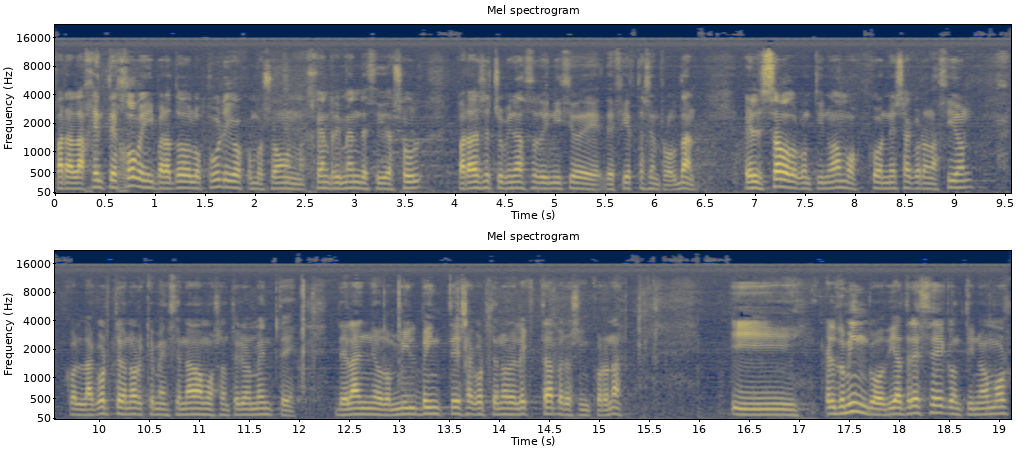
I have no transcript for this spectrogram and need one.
para la gente joven y para todos los públicos, como son Henry Méndez y Soul, para ese chupinazo de inicio de, fiestas en Roldán. El sábado continuamos con esa coronación, con la Corte de Honor que mencionábamos anteriormente del año 2020, esa Corte de Honor electa pero sin coronar. Y el domingo, día 13, continuamos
